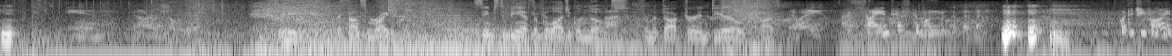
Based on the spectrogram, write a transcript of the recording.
Mm. And an harvest over there. Grady, I found some writing. Seems to be anthropological notes from a doctor in Deir Kaz. Anyway, Scientist among men. what did she find?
